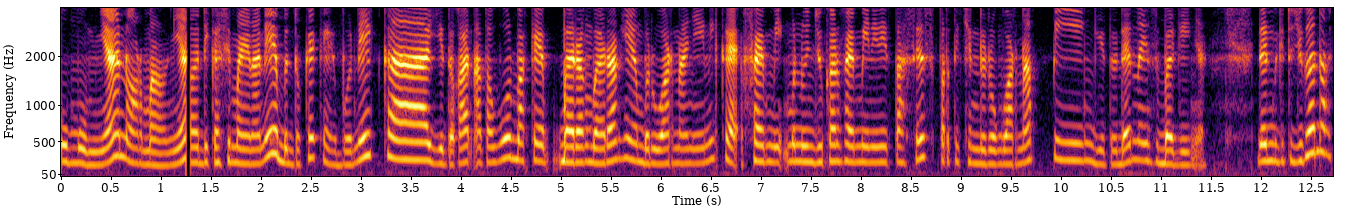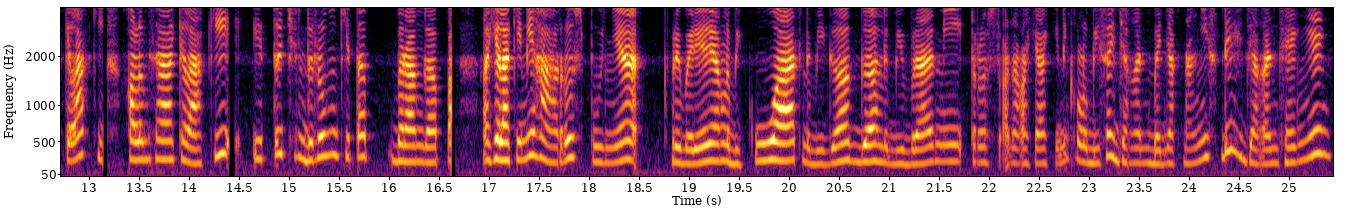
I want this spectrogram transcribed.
umumnya normalnya eh, dikasih mainannya ya bentuknya kayak boneka gitu kan. Ataupun pakai barang-barang yang berwarnanya ini kayak femi menunjukkan femininitasnya seperti cenderung warna pink gitu dan lain sebagainya. Dan begitu juga laki-laki. Kalau misalnya laki-laki itu cenderung kita beranggapan laki-laki ini harus punya kepribadian yang lebih kuat, lebih gagah, lebih berani. Terus anak laki-laki ini kalau bisa jangan banyak nangis deh, jangan cengeng.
